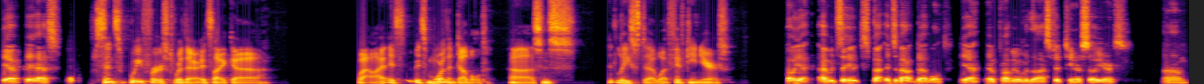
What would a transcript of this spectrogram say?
Yeah, it has. Since we first were there, it's like uh, wow, it's it's more than doubled uh, since at least uh, what 15 years. Oh yeah, I would say it's about, it's about doubled. Yeah, probably over the last 15 or so years. Um,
